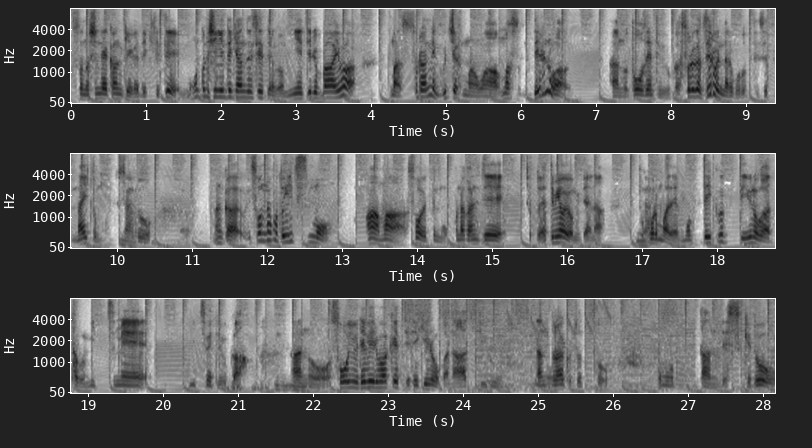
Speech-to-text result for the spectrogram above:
その信頼関係ができてて、本当に心理的安全性っていうのが見えてる場合は、まあ、それはね、愚痴や不満は、まあ、出るのはあの当然というか、それがゼロになることって絶対ないと思うんですけどなんか、そんなこと言いつつも、ああまあ、そう言っても、こんな感じで、ちょっとやってみようよみたいなところまで持っていくっていうのが、多分3つ目、3つ目というか、うんあの、そういうレベル分けってできるのかなっていうふうになんとなくちょっと思ったんですけど、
